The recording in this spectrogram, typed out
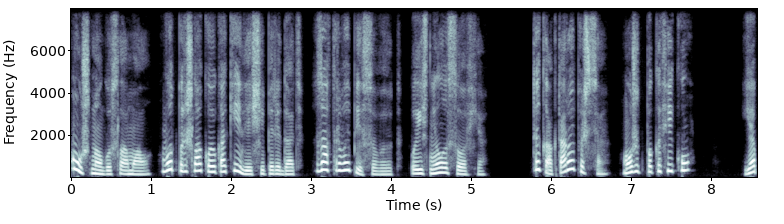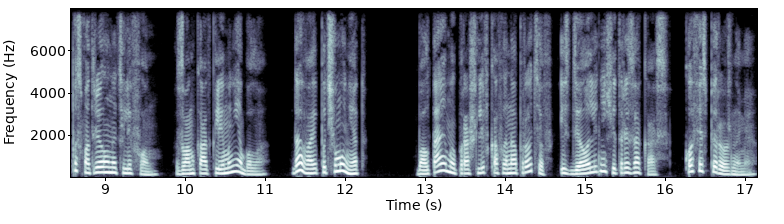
«Муж ногу сломал. Вот пришла кое-какие вещи передать. Завтра выписывают», — пояснила Софья. «Ты как, торопишься? Может, по кофейку?» Я посмотрела на телефон. Звонка от Клима не было. «Давай, почему нет?» Болтая, мы прошли в кафе напротив и сделали нехитрый заказ. Кофе с пирожными.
